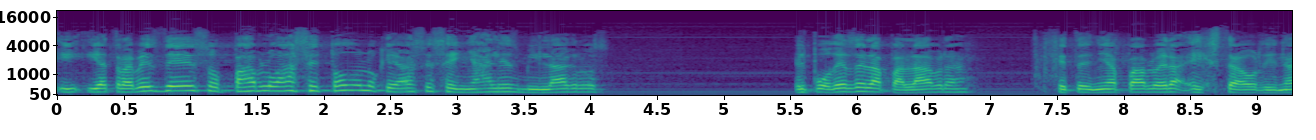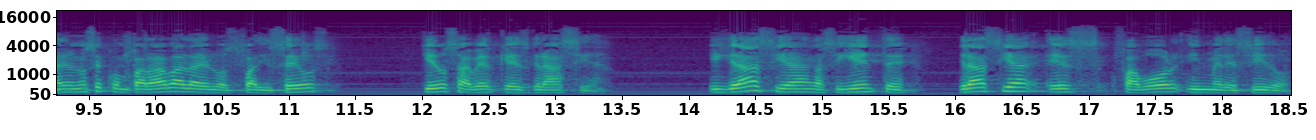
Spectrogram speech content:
y, a través de eso Pablo hace todo lo que hace, señales, milagros, el poder de la palabra que tenía Pablo era extraordinario, no se comparaba a la de los fariseos. Quiero saber qué es gracia. Y gracia, la siguiente, gracia es favor inmerecido.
